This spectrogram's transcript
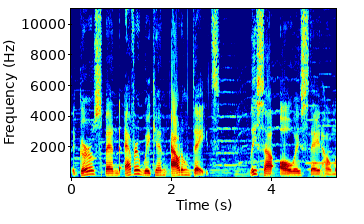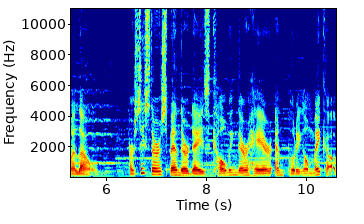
the girls spent every weekend out on dates. Lisa always stayed home alone. Her sisters spent their days combing their hair and putting on makeup.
